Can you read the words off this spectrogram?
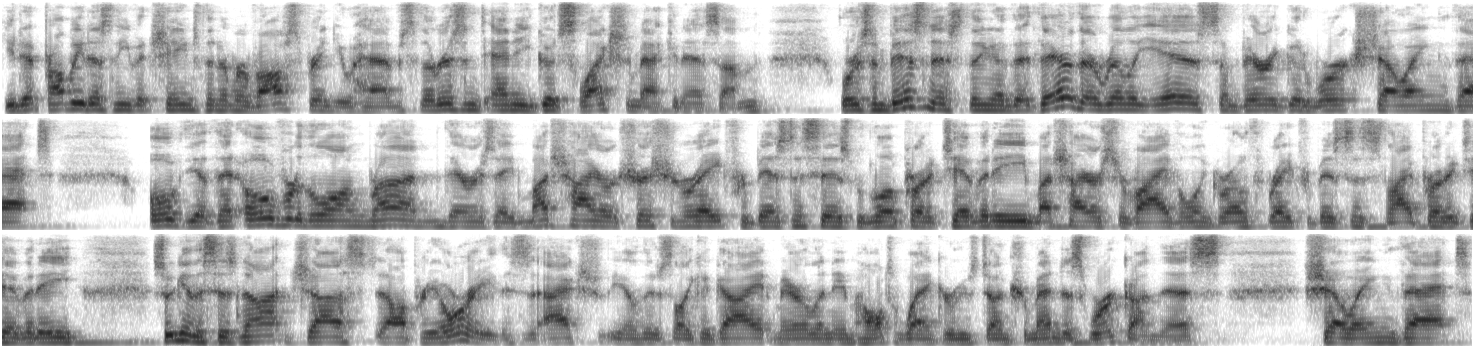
You it probably doesn't even change the number of offspring you have. So there isn't any good selection mechanism. Whereas in business, you know, there there really is some very good work showing that. Over, that over the long run, there is a much higher attrition rate for businesses with low productivity, much higher survival and growth rate for businesses with high productivity. So again, this is not just a priori. This is actually, you know, there's like a guy at Maryland named Haltiwanger who's done tremendous work on this, showing that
